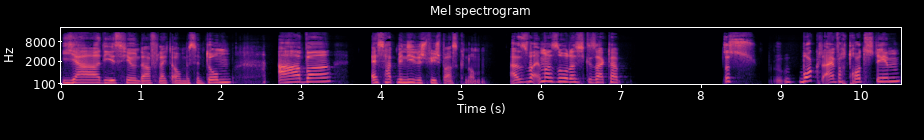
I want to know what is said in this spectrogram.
Ja, die ist hier und da vielleicht auch ein bisschen dumm. Aber es hat mir nie den Spielspaß genommen. Also es war immer so, dass ich gesagt habe, das bockt einfach trotzdem.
